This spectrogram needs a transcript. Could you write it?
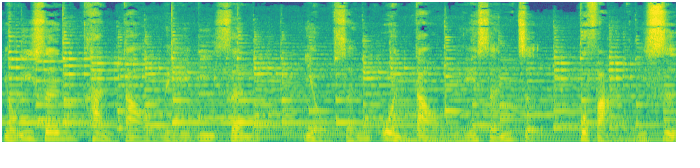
有医生看到没医生，有神问到没神者，不妨一试。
